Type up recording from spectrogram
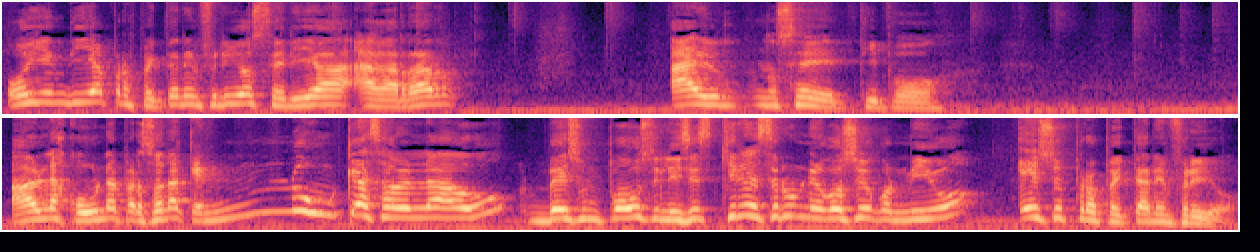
Hoy en día prospectar en frío sería agarrar algo, no sé, tipo... Hablas con una persona que nunca has hablado, ves un post y le dices, ¿quieres hacer un negocio conmigo? Eso es prospectar en frío.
